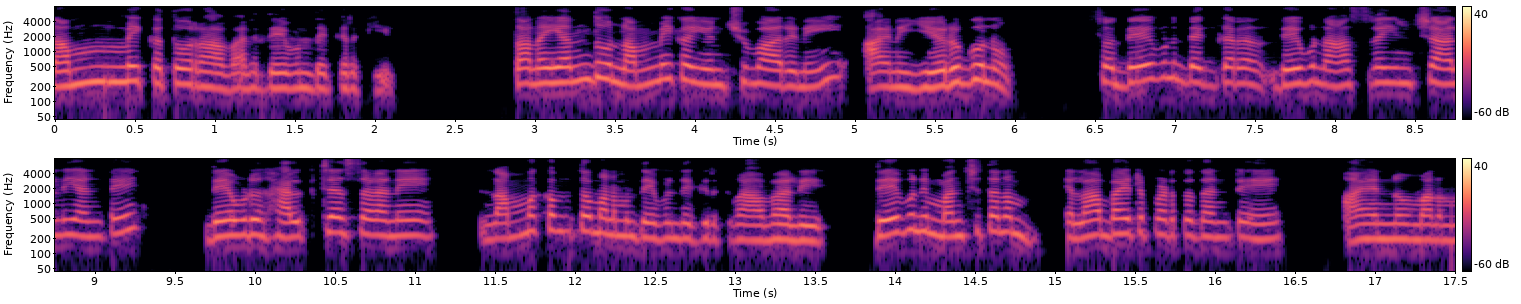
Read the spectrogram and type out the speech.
నమ్మికతో రావాలి దేవుని దగ్గరికి. తన యందు నమ్మిక ఎంచు వారిని ఆయన ఎరుగును. సో దేవుని దగ్గర దేవుని ఆశ్రయించాలి అంటే దేవుడు హెల్ప్ చేస్తాడనే నమ్మకంతో మనం దేవుని దగ్గరికి రావాలి. దేవుని మంచితనం ఎలా బయటపడుతుందంటే ఆయన్ను మనం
